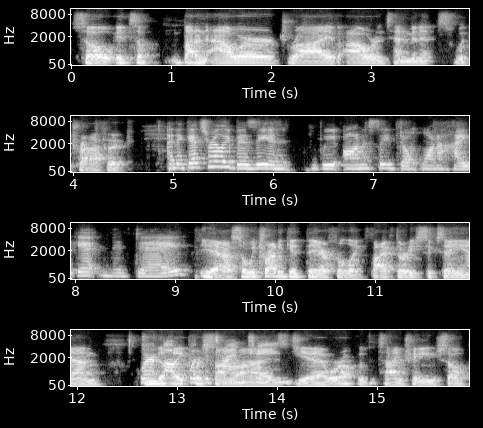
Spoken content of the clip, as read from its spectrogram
So it's a, about an hour drive, hour and 10 minutes with traffic. And it gets really busy, and we honestly don't want to hike it midday. Yeah. So we try to get there for like 5 6 a.m. We're do the up hike with for the sunrise. Yeah, we're up with the time change. So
